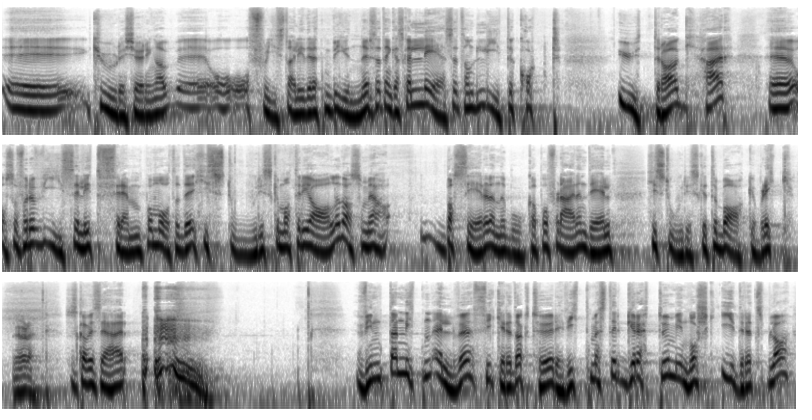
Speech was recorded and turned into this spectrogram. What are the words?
eh, kulekjøringa eh, og, og freestyle-idretten begynner. Så jeg tenker jeg skal lese et sånt lite kort utdrag her. Eh, også for å vise litt frem på en måte det historiske materialet da, som jeg baserer denne boka på, for det er en del historiske tilbakeblikk. Så skal vi se her. Vinteren 1911 fikk redaktør rittmester Grøttum i Norsk Idrettsblad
